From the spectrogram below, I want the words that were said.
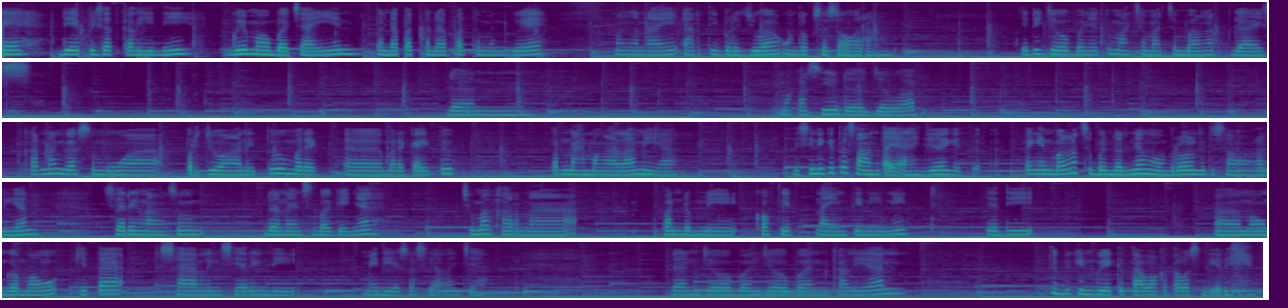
Oke, di episode kali ini gue mau bacain pendapat-pendapat temen gue mengenai arti berjuang untuk seseorang. Jadi jawabannya tuh macam-macam banget, guys. Dan makasih udah jawab. Karena nggak semua perjuangan itu mereka uh, mereka itu pernah mengalami ya. Di sini kita santai aja gitu. Pengen banget sebenarnya ngobrol gitu sama kalian, sharing langsung dan lain sebagainya. Cuma karena pandemi COVID-19 ini, jadi uh, mau nggak mau kita saling sharing di media sosial aja dan jawaban-jawaban kalian itu bikin gue ketawa-ketawa sendiri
